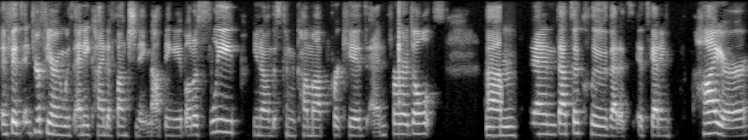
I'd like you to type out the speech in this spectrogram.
if it's interfering with any kind of functioning not being able to sleep you know this can come up for kids and for adults um, mm-hmm. and that's a clue that it's it's getting higher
